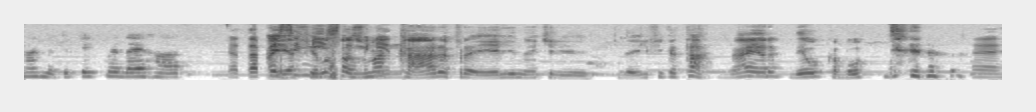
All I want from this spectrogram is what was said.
Ai, meu Deus, o que, que vai dar errado? Já tá Aí a Fela faz uma cara pra ele, né? Que, ele, que daí ele fica, tá, já era, deu, acabou. É.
